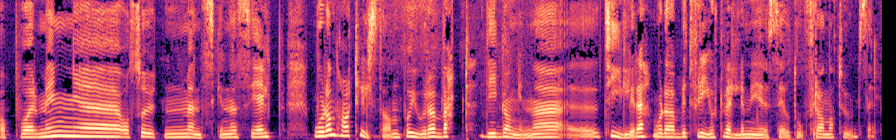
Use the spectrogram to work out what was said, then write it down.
oppvarming, eh, også uten menneskenes hjelp. Hvordan har tilstanden på jorda vært de gangene tidligere hvor det har blitt frigjort veldig mye CO2 fra naturen selv?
